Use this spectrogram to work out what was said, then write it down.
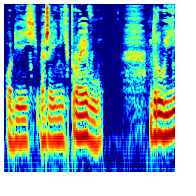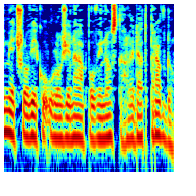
od jejich veřejných projevů. Druhým je člověku uložená povinnost hledat pravdu.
